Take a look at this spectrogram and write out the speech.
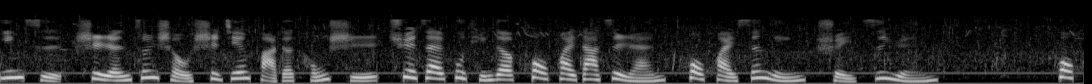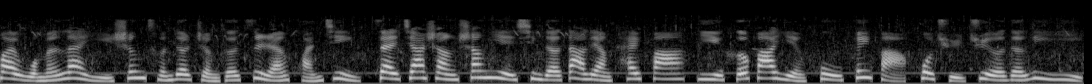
因此世人遵守世间法的同时，却在不停地破坏大自然，破坏森林、水资源。破坏我们赖以生存的整个自然环境，再加上商业性的大量开发，以合法掩护非法获取巨额的利益，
